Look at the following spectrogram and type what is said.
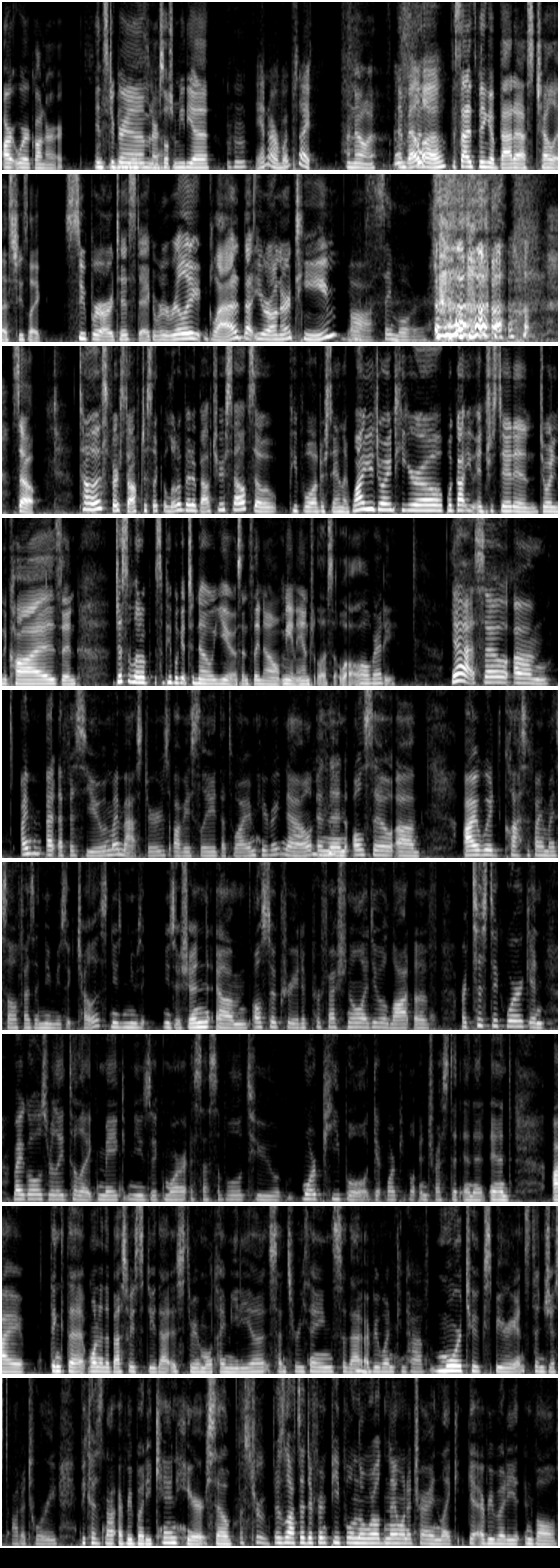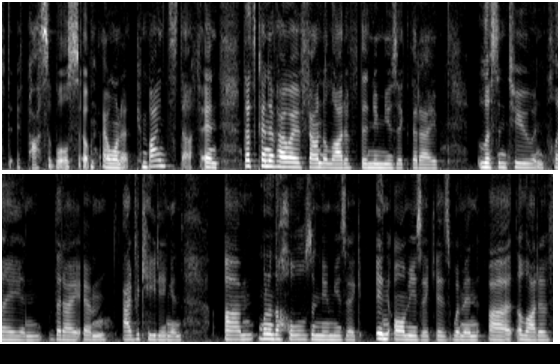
artwork on our Social Instagram medias, and yeah. our social media. hmm and our website. I know. And Bella. besides being a badass cellist, she's like super artistic. And we're really glad that you're on our team. Aw, say more. So tell us first off just like a little bit about yourself so people understand like why you joined Hero, what got you interested in joining the cause and just a little so people get to know you since they know me and Angela so well already. Yeah, so um, I'm at FSU in my master's. Obviously, that's why I'm here right now. And then also, um, I would classify myself as a new music cellist, new music musician, um, also creative professional. I do a lot of artistic work, and my goal is really to like make music more accessible to more people, get more people interested in it, and I think that one of the best ways to do that is through multimedia sensory things so that everyone can have more to experience than just auditory because not everybody can hear. So That's true. there's lots of different people in the world and i want to try and like get everybody involved if possible. So i want to combine stuff. And that's kind of how i've found a lot of the new music that i listen to and play and that i am advocating. And um, one of the holes in new music in all music is women. Uh, a lot of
